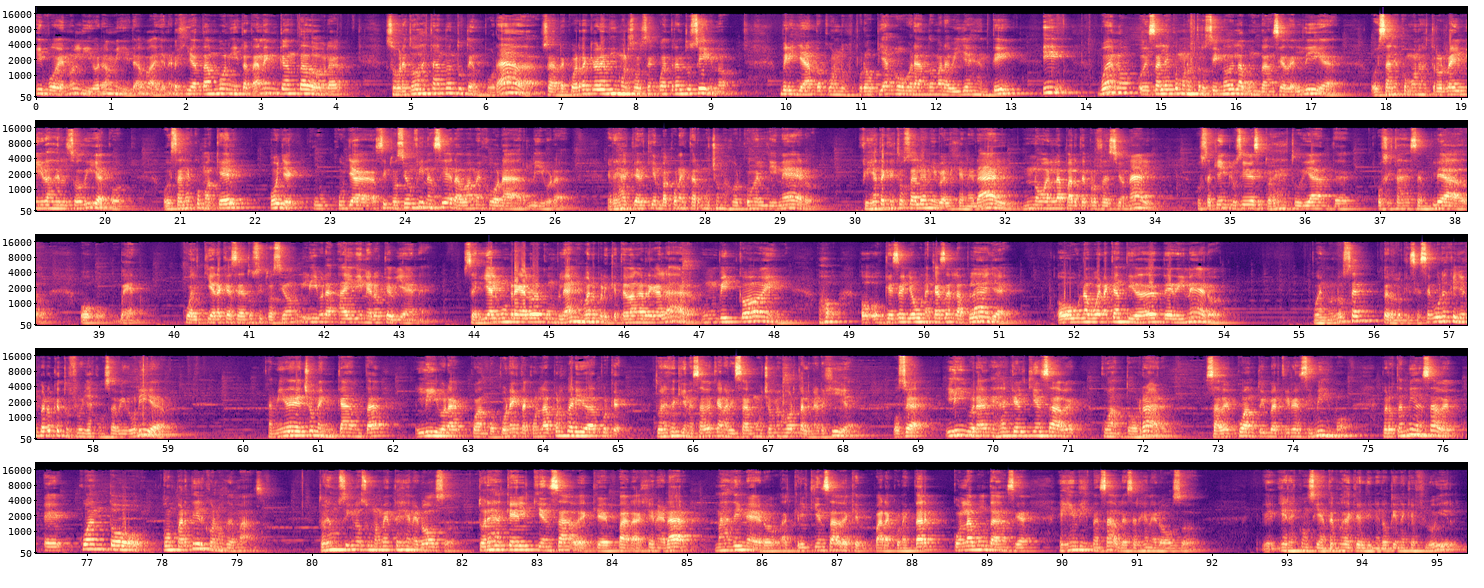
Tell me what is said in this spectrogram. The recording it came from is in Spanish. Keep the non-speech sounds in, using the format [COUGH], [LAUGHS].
Y bueno, Libra, mira, vaya energía tan bonita, tan encantadora, sobre todo estando en tu temporada. O sea, recuerda que ahora mismo el sol se encuentra en tu signo, brillando con luz propia, obrando maravillas en ti. Y bueno, hoy sales como nuestro signo de la abundancia del día. Hoy sales como nuestro rey Midas del zodíaco. Hoy sales como aquel, oye, cuya situación financiera va a mejorar, Libra. Eres aquel quien va a conectar mucho mejor con el dinero Fíjate que esto sale a nivel general, no en la parte profesional. O sea que inclusive si tú eres estudiante o si estás desempleado o, bueno, cualquiera que sea tu situación, Libra, hay dinero que viene. ¿Sería algún regalo de cumpleaños? Bueno, pero ¿y qué te van a regalar? ¿Un Bitcoin? [LAUGHS] O, o, qué sé yo, una casa en la playa? ¿O una buena cantidad de, de dinero? Pues no lo sé, pero lo que sí seguro es que yo espero que tú fluyas con sabiduría a mí de hecho me encanta Libra cuando conecta con la prosperidad porque tú eres de quienes sabe canalizar mucho mejor tal energía. O sea, Libra es aquel quien sabe cuánto ahorrar, sabe cuánto invertir en sí mismo, pero también sabe eh, cuánto compartir con los demás. Tú eres un signo sumamente generoso. Tú eres aquel quien sabe que para generar más dinero, aquel quien sabe que para conectar con la abundancia, es indispensable ser generoso. Eres consciente pues, de que el dinero tiene que fluir.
